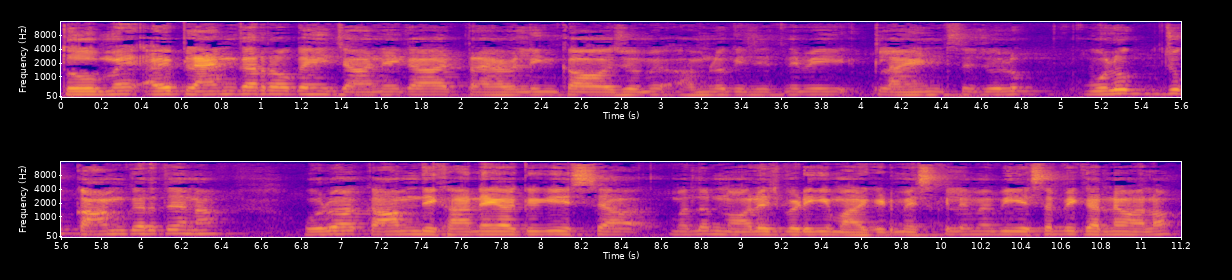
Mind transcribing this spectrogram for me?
तो मैं अभी प्लान कर रहा हूँ कहीं जाने का ट्रैवलिंग का और जो हम लोग के जितने भी क्लाइंट्स जो लोग वो लोग जो काम करते हैं ना, वो लोग काम दिखाने का, क्योंकि इससे मतलब नॉलेज बढ़ेगी मार्केट में। इसके लिए मैं भी ये सब भी करने वाला हूँ।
